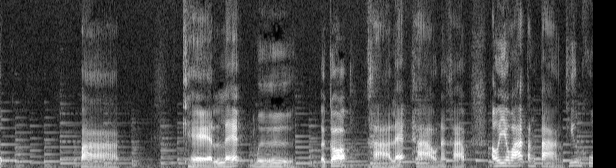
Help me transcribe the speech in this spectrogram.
ก ปาก แขนและมือ แล้วก็ขาและเท้านะครับอวัยวะต่างๆ ที่คุณครู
